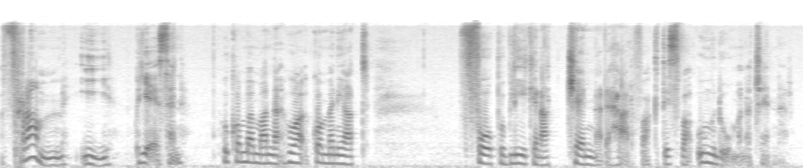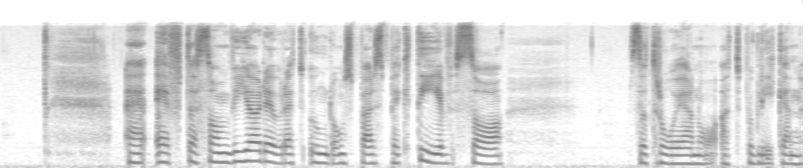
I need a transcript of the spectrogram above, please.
fram i pjäsen? Hur kommer, man, hur kommer ni att få publiken att känna det här faktiskt, vad ungdomarna känner? Eh, eftersom vi gör det ur ett ungdomsperspektiv så, så tror jag nog att publiken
